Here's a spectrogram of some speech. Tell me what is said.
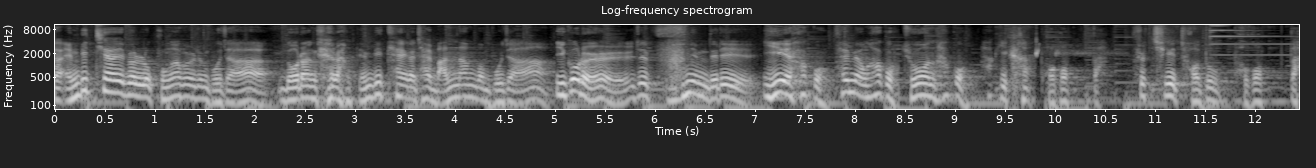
야 MBTI별로 궁합을 좀 보자. 너랑 쟤랑 MBTI가 잘 맞나 한번 보자. 이거를 이제 부모님들이 이해하고 설명하고 조언하고 하기가 버겁다. 솔직히 저도 버겁다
